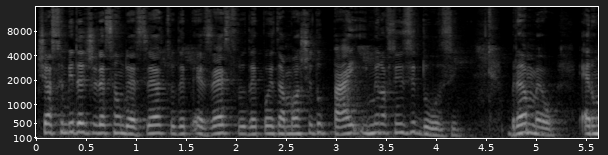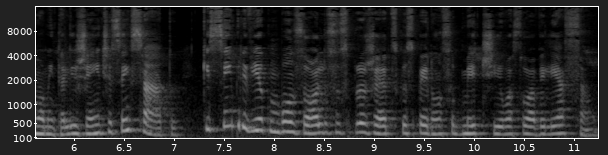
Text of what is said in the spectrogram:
tinha assumido a direção do exército, de, exército depois da morte do pai em 1912. Bramwell era um homem inteligente e sensato, que sempre via com bons olhos os projetos que os Perons submetiam à sua avaliação.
